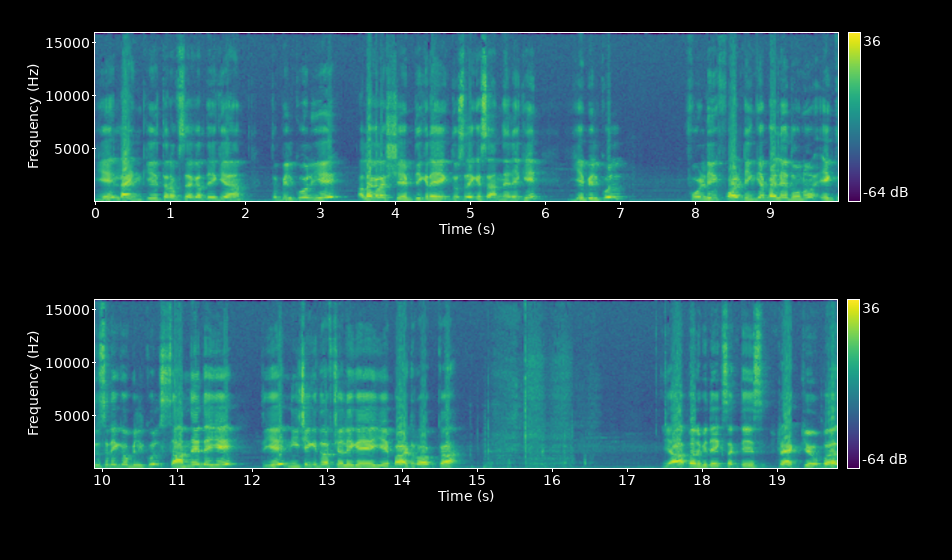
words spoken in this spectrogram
ये लाइन की तरफ़ से अगर देखें हम तो बिल्कुल ये अलग अलग शेप दिख रहे हैं एक दूसरे के सामने, लेकिन ये बिल्कुल फोल्डिंग फॉल्टिंग के पहले दोनों एक दूसरे को बिल्कुल सामने थे ये। तो ये नीचे की तरफ़ चले गए, ये पार्ट रॉक का। यहाँ पर भी देख सकते हैं इस ट्रैक के ऊपर।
